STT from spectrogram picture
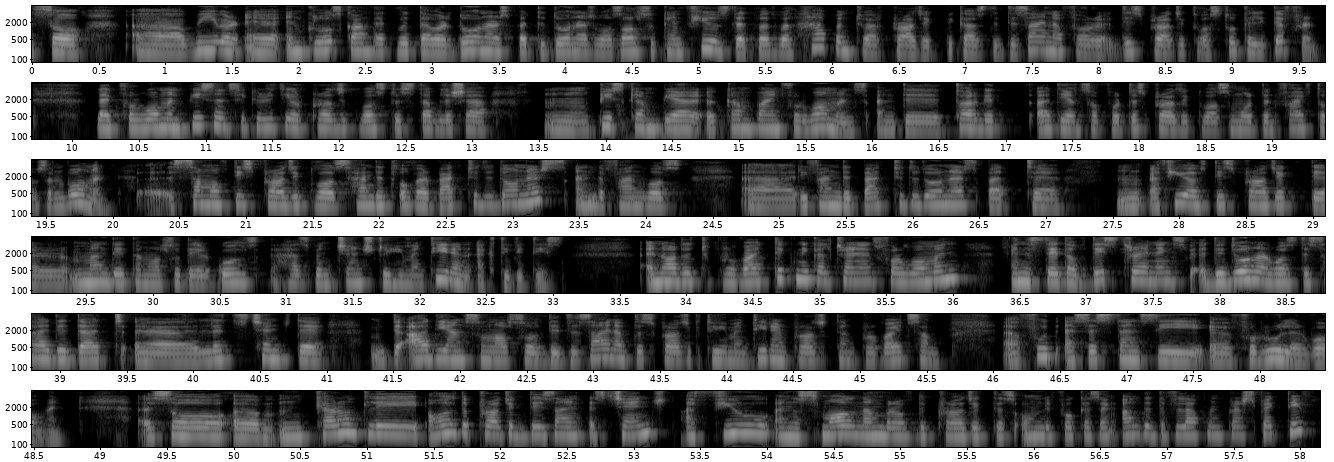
So uh, we were uh, in close contact with our donors, but the donors was also confused that what will happen to our project because the design of our this project was totally different. Like for women, peace and security, our project was to establish a um, peace campaign, a campaign for women, and the target audience for this project was more than 5,000 women. Uh, some of this project was handed over back to the donors, and the fund was uh, refunded back to the donors, but uh, a few of these projects, their mandate and also their goals has been changed to humanitarian activities. In order to provide technical trainings for women, instead of these trainings, the donor was decided that uh, let's change the the audience and also the design of this project to humanitarian project and provide some uh, food assistance uh, for rural women. So um, currently, all the project design is changed. A few and a small number of the project is only focusing on the development perspective,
